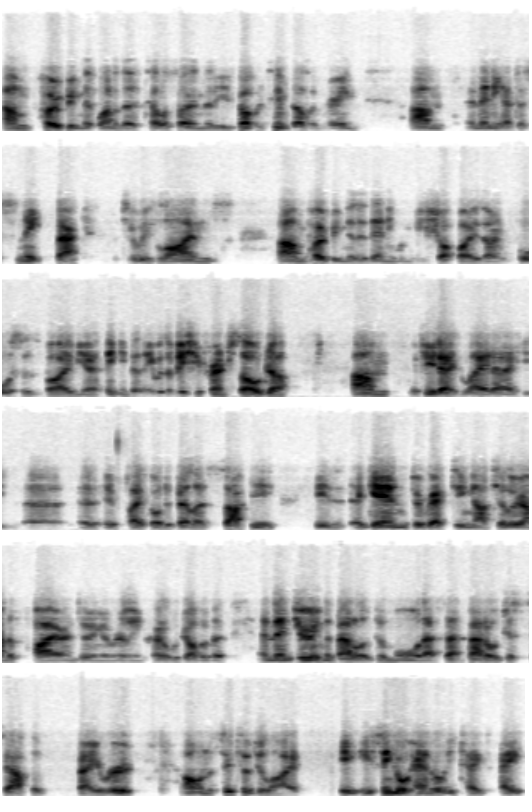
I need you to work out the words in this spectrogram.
um, hoping that one of the telephones that he's got with him doesn't ring. Um, and then he had to sneak back to his lines, um, hoping that then he wouldn't be shot by his own forces by you know thinking that he was a Vichy French soldier. Um, a few days later, he's uh, a, a place called Bel Saki. He's again directing artillery under fire and doing a really incredible job of it. And then during the Battle of Damour, that's that battle just south of Beirut, on the 6th of July, he, he single-handedly takes eight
